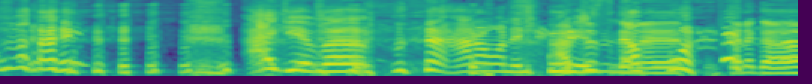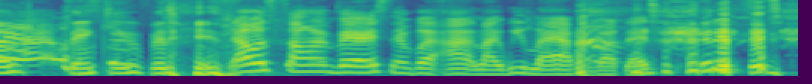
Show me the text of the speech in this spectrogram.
was like, I give up. I don't want to do I'm this just gonna more. gonna go. Thank you for this. That was so embarrassing, but I like we laugh about that. to this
